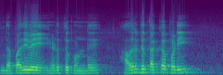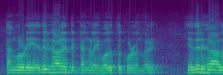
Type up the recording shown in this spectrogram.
இந்த பதிவை எடுத்துக்கொண்டு அதற்கு தக்கபடி தங்களுடைய எதிர்கால திட்டங்களை வகுத்து கொள்ளுங்கள். எதிர்கால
